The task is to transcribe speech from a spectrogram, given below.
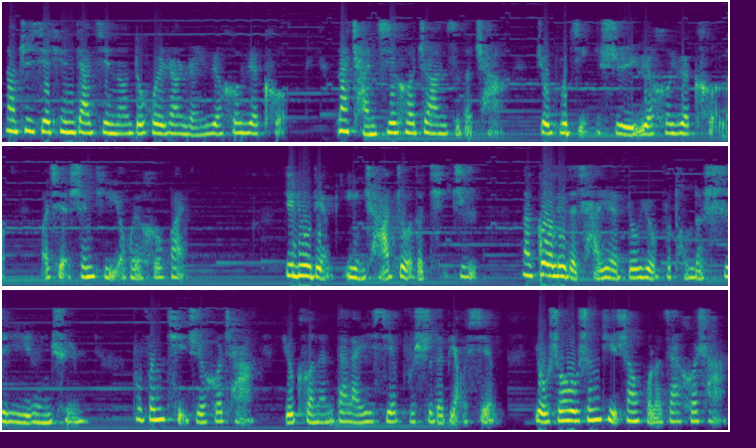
那这些添加剂呢，都会让人越喝越渴。那长期喝这样子的茶，就不仅是越喝越渴了，而且身体也会喝坏。第六点，饮茶者的体质，那各类的茶叶都有不同的适宜人群，不分体质喝茶有可能带来一些不适的表现。有时候身体上火了再喝茶，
